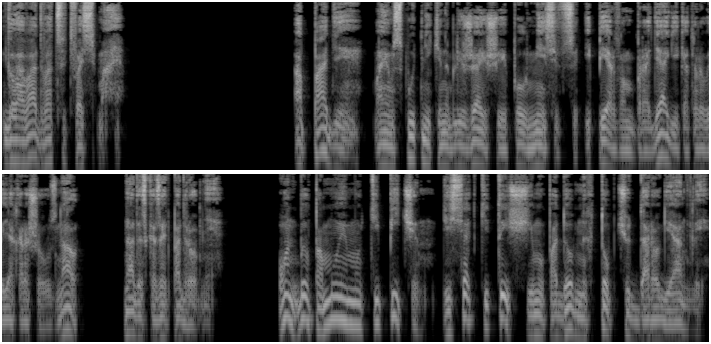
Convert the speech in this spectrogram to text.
Глава двадцать восьмая. О Паде, моем спутнике на ближайшие полмесяца и первом бродяге, которого я хорошо узнал, надо сказать подробнее. Он был, по-моему, типичен. Десятки тысяч ему подобных топчут дороги Англии.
